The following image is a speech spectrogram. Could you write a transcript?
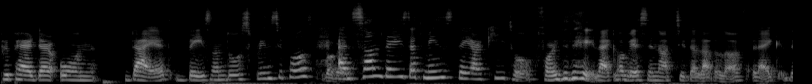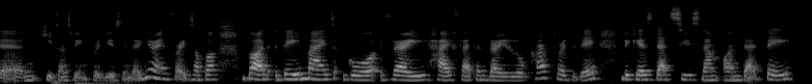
prepare their own diet based on those principles and some days that means they are keto for the day like Mhm. obviously not to the level of like the ketones being produced in their urine for example but they might go very high fat and very low carb for the day because that suits them on that day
